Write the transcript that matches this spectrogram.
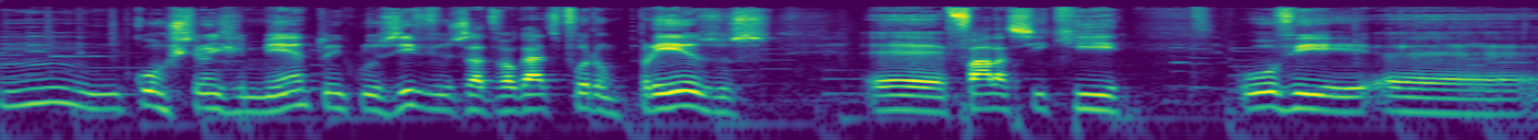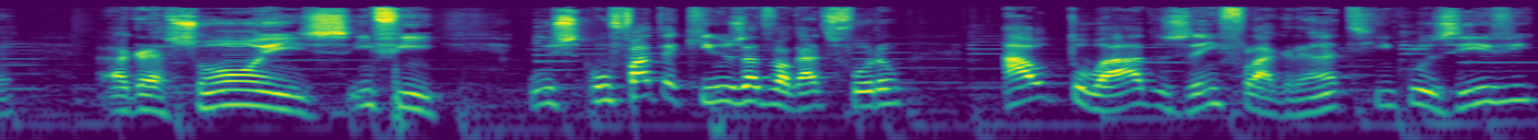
um constrangimento, inclusive os advogados foram presos, é, fala-se que houve é, agressões, enfim. Os, o fato é que os advogados foram autuados em flagrante, inclusive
